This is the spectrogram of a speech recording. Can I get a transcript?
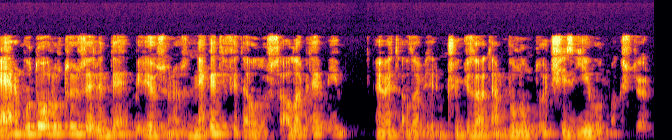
Eğer bu doğrultu üzerinde biliyorsunuz negatifi de olursa alabilir miyim? Evet alabilirim. Çünkü zaten bulunduğu çizgiyi bulmak istiyorum.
